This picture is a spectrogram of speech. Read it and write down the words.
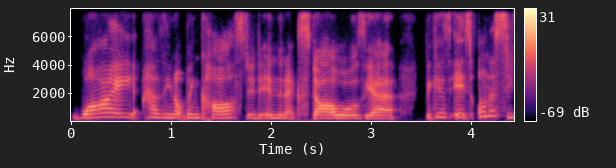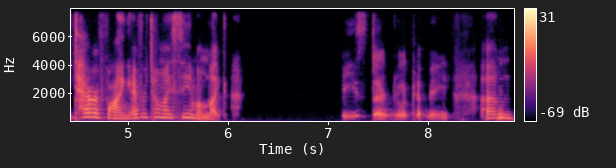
Why has he not been casted in the next Star Wars yet? Because it's honestly terrifying. Every time I see him, I'm like, please don't look at me. Um,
